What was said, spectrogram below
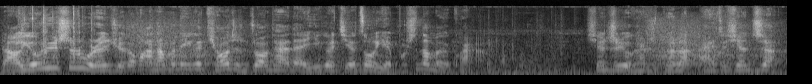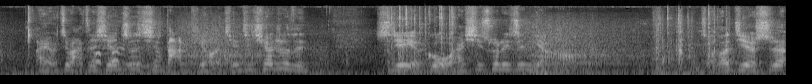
然后由于是路人局的话，他们的一个调整状态的一个节奏也不是那么的快啊。先知又开始蹲了，哎，这先知，哎呦，这把这先知其实打的挺好，前期牵制的。时间也够，还吸出了一只鸟，找到机械师，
